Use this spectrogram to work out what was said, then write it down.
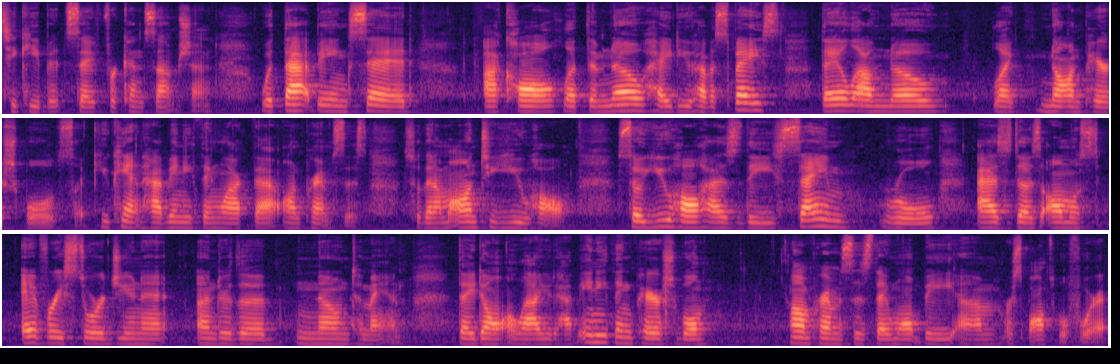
to keep it safe for consumption. With that being said, I call, let them know, hey, do you have a space? They allow no, like, non-perishables, like, you can't have anything like that on premises. So then I'm on to U-Haul. So U-Haul has the same rule as does almost every storage unit under the known to man. They don't allow you to have anything perishable on premises, they won't be, um, responsible for it.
